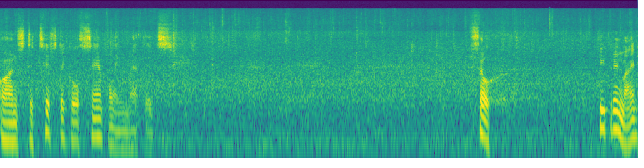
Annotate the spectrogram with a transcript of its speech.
on statistical sampling methods. So, keep it in mind.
